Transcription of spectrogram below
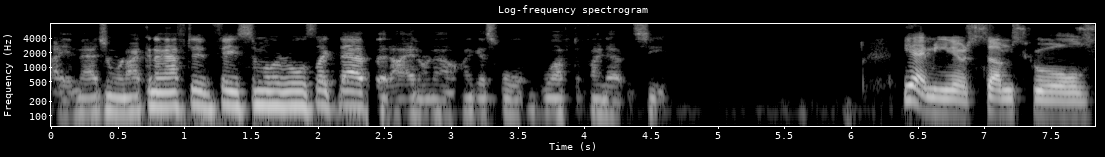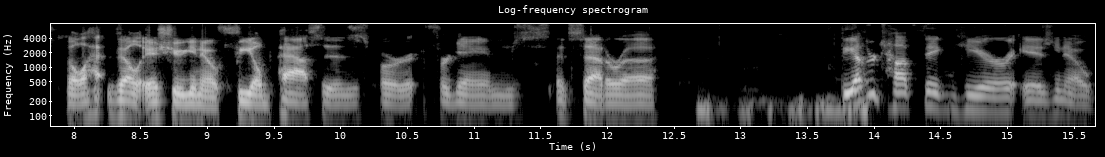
I imagine we're not going to have to face similar rules like that, but I don't know. I guess we'll we'll have to find out and see. Yeah, I mean, you know, some schools they'll ha- they'll issue you know field passes for for games, etc. The other tough thing here is you know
